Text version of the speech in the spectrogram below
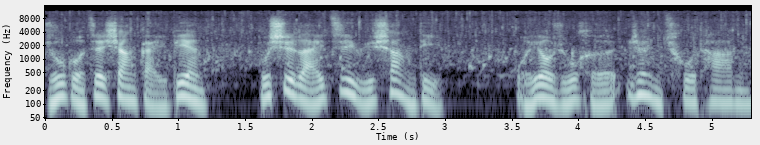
如果这项改变不是来自于上帝，我又如何认出他呢？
